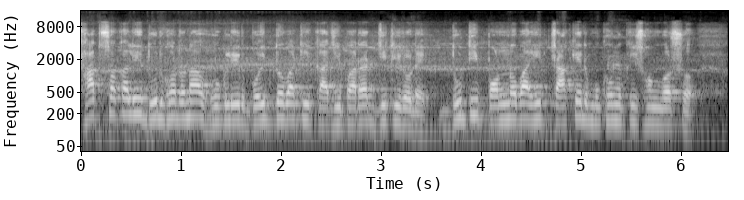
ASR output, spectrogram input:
সাত সকালই দুর্ঘটনা হুগলির বৈদ্যবাটি কাজীপাড়ার জিটি রোডে। দুটি পণ্যবাহী ট্রাকের মুখোমুখি সংঘর্ষ।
